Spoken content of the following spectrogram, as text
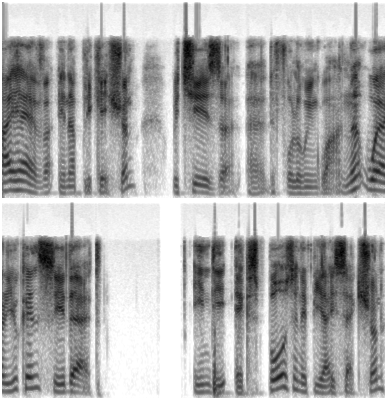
I have an application, which is uh, the following one, where you can see that in the expose an API section,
